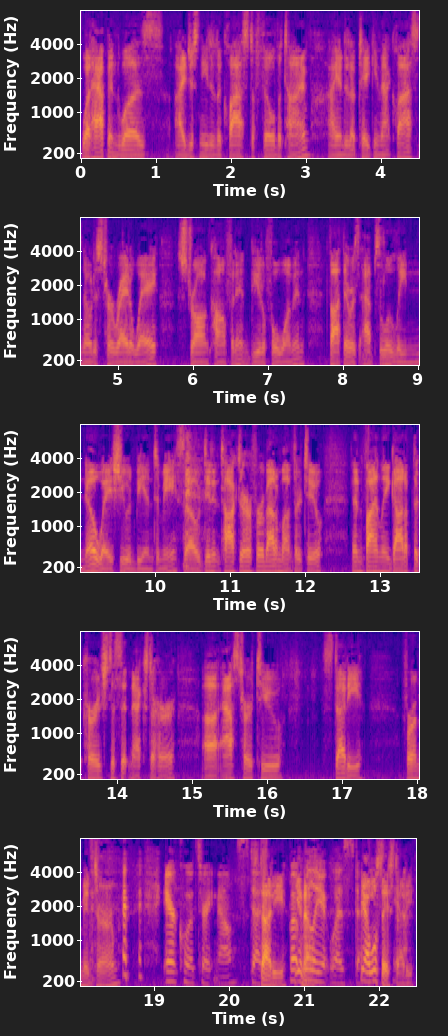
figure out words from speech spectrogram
what happened was I just needed a class to fill the time. I ended up taking that class, noticed her right away. Strong, confident, beautiful woman. Thought there was absolutely no way she would be into me, so didn't talk to her for about a month or two. Then finally got up the courage to sit next to her, uh, asked her to study for a midterm. Air quotes right now. Study. Study, But you know. really it was study. yeah, we'll say study.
